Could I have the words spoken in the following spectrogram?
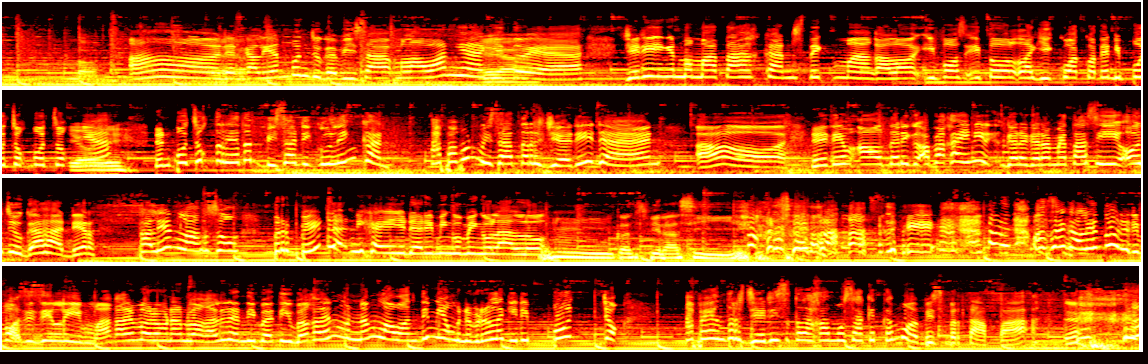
Loh. Ah, Iya. dan kalian pun juga bisa melawannya Iya. gitu ya. Jadi ingin mematahkan stigma kalau EVOS itu lagi kuat-kuatnya di pucuk-pucuknya dan pucuk ternyata bisa digulingkan. Apa pun bisa terjadi dan oh, dari tim Alter Ego, apakah ini gara-gara Meta CEO juga hadir? Kalian langsung berbeda nih kayaknya dari minggu-minggu lalu. Hmm, konspirasi. Pasti. Maksudnya kalian tuh ada di posisi 5, kalian baru menang dua kali dan tiba-tiba kalian menang lawan tim yang bener-bener lagi di pucuk. Apa yang terjadi setelah kamu sakit? Kamu habis bertapa?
